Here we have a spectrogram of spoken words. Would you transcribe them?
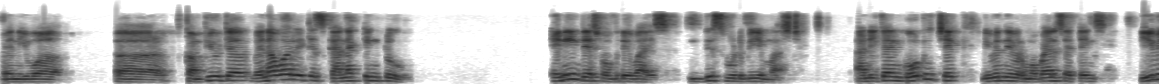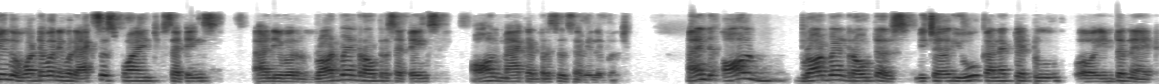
when your uh, computer, whenever it is connecting to any desktop device, this would be a must. And you can go to check even your mobile settings, even the whatever your access point settings and your broadband router settings, all MAC addresses available. And all broadband routers which are you connected to uh, internet,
